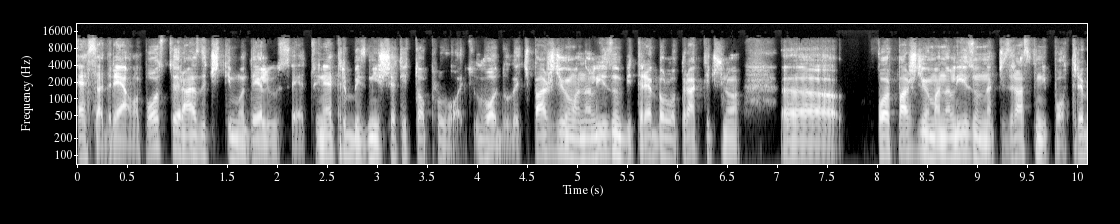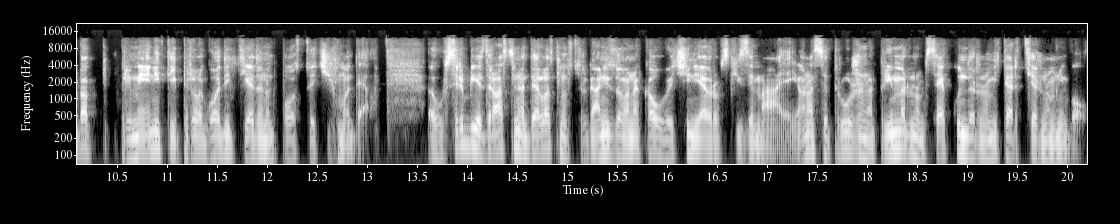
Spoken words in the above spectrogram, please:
E sad, realno, postoje različiti modeli u svetu i ne treba izmišljati toplu vodu, već pažljivom analizom bi trebalo praktično uh, pažljivom analizom znači, zdravstvenih potreba primeniti i prilagoditi jedan od postojećih modela. U Srbiji je zdravstvena delatnost organizovana kao u većini evropskih zemalja i ona se pruža na primarnom, sekundarnom i tercijarnom nivou.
